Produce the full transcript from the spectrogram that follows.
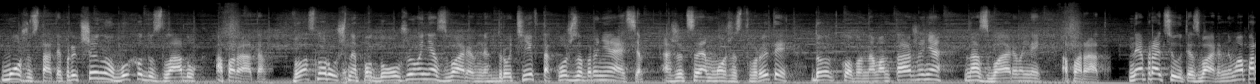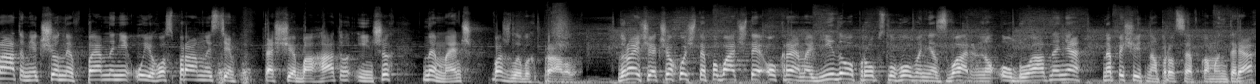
можуть стати причиною виходу з ладу апарата. Власноручне подовжування зварювальних дротів також забороняється, адже це може створити додаткове навантаження на зварювальний апарат. Не працюйте з апаратом, якщо не впевнені у його справності, та ще багато інших не менш важливих правил. До речі, якщо хочете побачити окреме відео про обслуговування зварювального обладнання, напишіть нам про це в коментарях.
